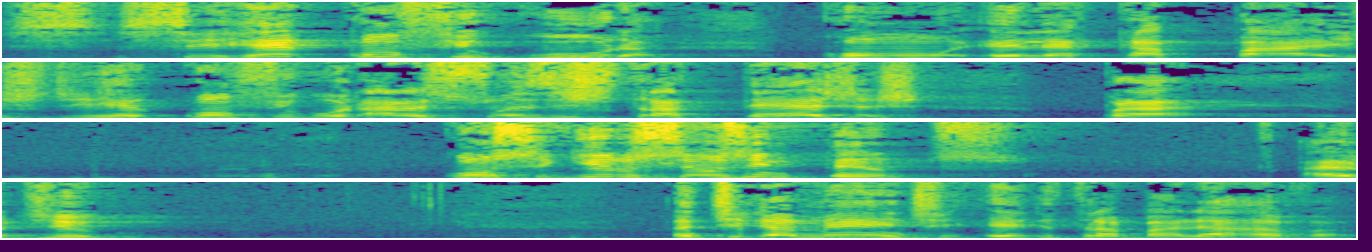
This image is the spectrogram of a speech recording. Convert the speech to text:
se reconfigura, como ele é capaz de reconfigurar as suas estratégias para conseguir os seus intentos. Aí eu digo, antigamente ele trabalhava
